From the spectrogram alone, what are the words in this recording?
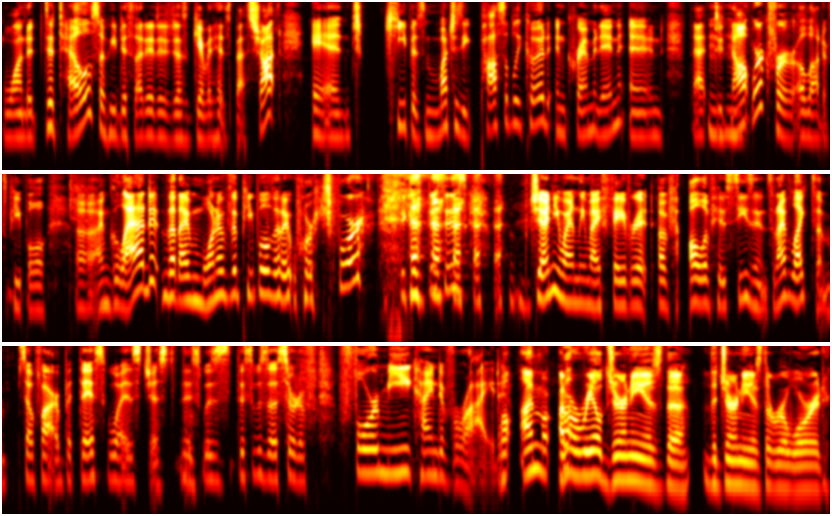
wanted to tell. So he decided to just give it his best shot and keep as much as he possibly could and cram it in. And that did mm-hmm. not work for a lot of people. Uh, I'm glad that I'm one of the people that it worked for because this is genuinely my favorite of all of his seasons. And I've liked them so far, but this was just, this mm. was, this was a sort of for me kind of ride. Well, I'm I'm a real journey is the the journey is the reward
